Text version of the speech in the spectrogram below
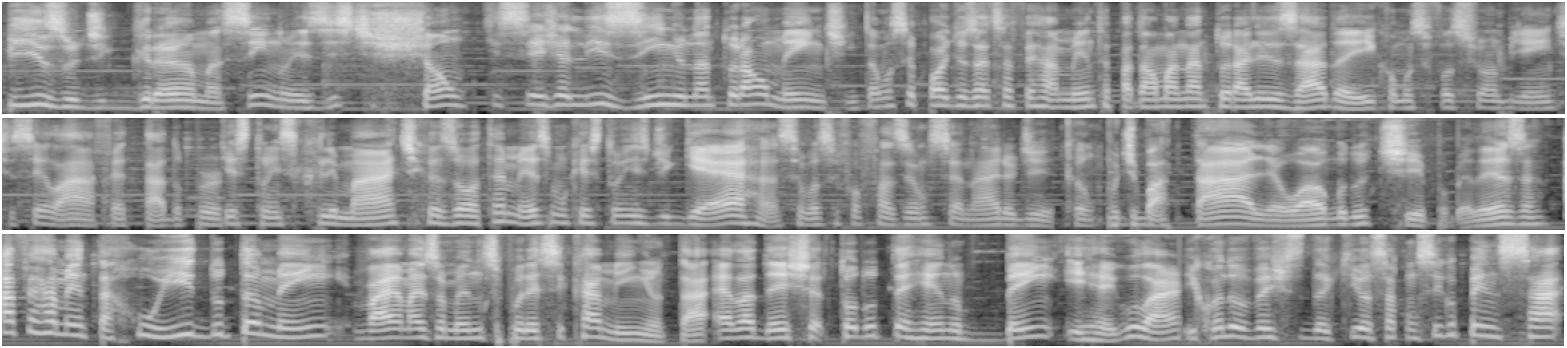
piso de grama assim, não existe chão que seja lisinho naturalmente. Então você pode usar essa ferramenta para dar uma naturalizada aí, como se fosse um ambiente, sei lá, afetado por questões climáticas ou até mesmo questões de guerra, se você for fazer um cenário de campo de batalha ou algo do tipo, beleza? A ferramenta ruído também vai mais ou menos por esse caminho, tá? Ela deixa todo o terreno bem irregular e quando eu vejo isso daqui eu só consigo pensar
